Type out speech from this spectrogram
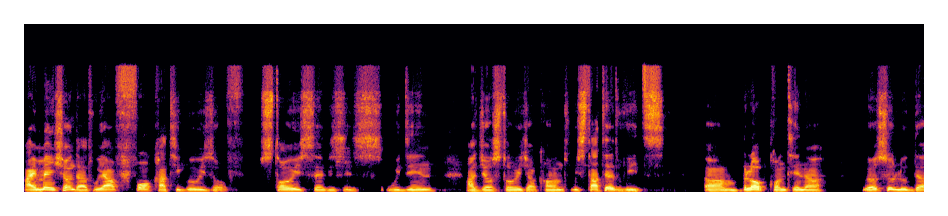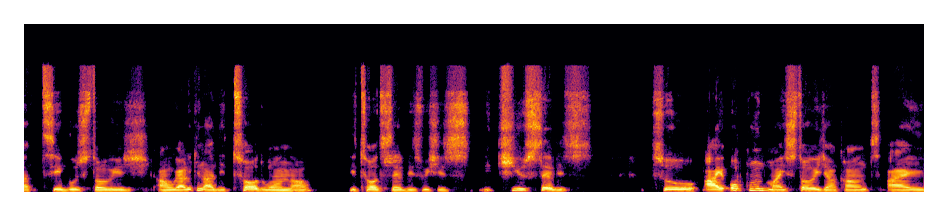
I mentioned that we have four categories of storage services within Azure Storage Account. We started with um, blob container. We also looked at table storage, and we are looking at the third one now, the third service, which is the queue service. So I opened my storage account. I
